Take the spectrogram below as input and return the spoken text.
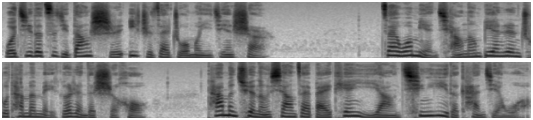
我记得自己当时一直在琢磨一件事儿。在我勉强能辨认出他们每个人的时候，他们却能像在白天一样轻易地看见我。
